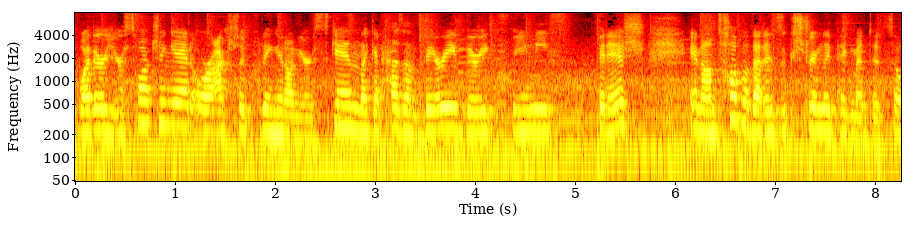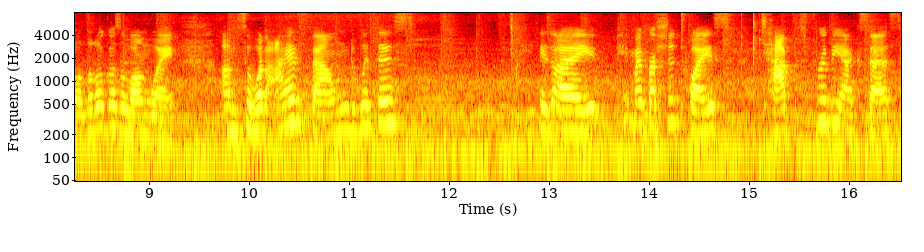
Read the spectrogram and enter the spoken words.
whether you're swatching it or actually putting it on your skin, like it has a very, very creamy finish. And on top of that, it's extremely pigmented. So a little goes a long way. Um, so what I have found with this is I my brush it twice, tapped for the excess,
